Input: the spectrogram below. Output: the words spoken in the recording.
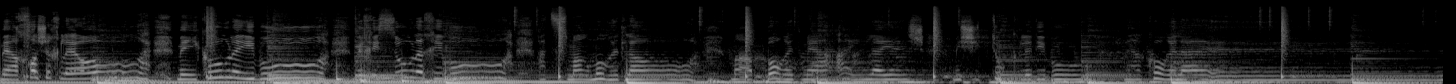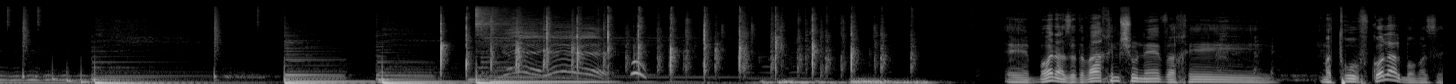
מהחושך לאור, מעיקור לעיבור, מחיסור לחיבור, הצמרמורת לאור, מעבורת מהעין ליש, משיתוק לדיבור, מהקור אל האש. אה, בואנה, זה הדבר הכי משונה והכי מטרוף, כל האלבום הזה,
